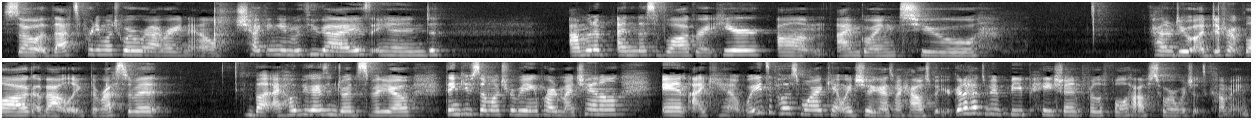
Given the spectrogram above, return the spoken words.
So that's pretty much where we're at right now. Checking in with you guys and I'm gonna end this vlog right here. Um, I'm going to kind of do a different vlog about like the rest of it but I hope you guys enjoyed this video. Thank you so much for being a part of my channel and I can't wait to post more. I can't wait to show you guys my house, but you're gonna have to be, be patient for the full house tour, which is coming.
